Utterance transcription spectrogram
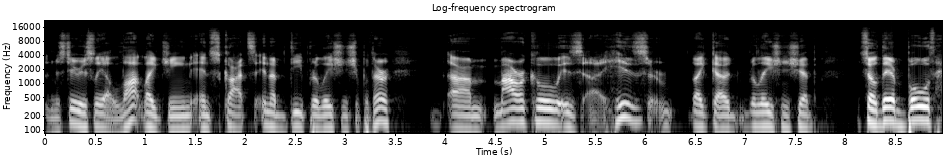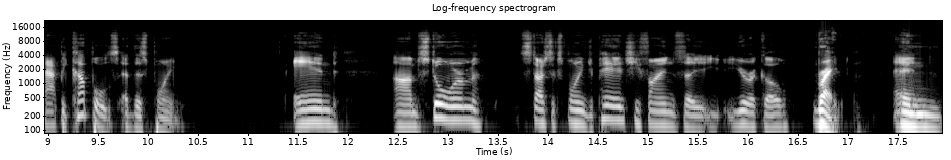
mysteriously a lot like Jean, and Scott's in a deep relationship with her. Um, Mariko is uh, his like uh, relationship, so they're both happy couples at this point. And um, Storm starts exploring Japan. She finds uh, Yuriko, right and, and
